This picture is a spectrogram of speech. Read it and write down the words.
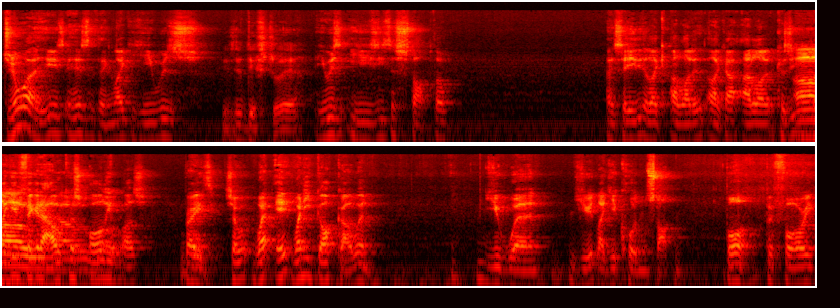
Do you know what? Here's, here's the thing. Like he was, He's a destroyer. he was easy to stop though. I say like a lot of like a, a lot because like Oh, you figured it out because no, all he was right. So when it, when he got going, you weren't you like you couldn't stop him. But before he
